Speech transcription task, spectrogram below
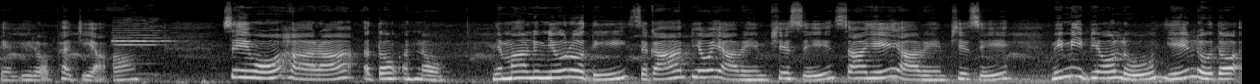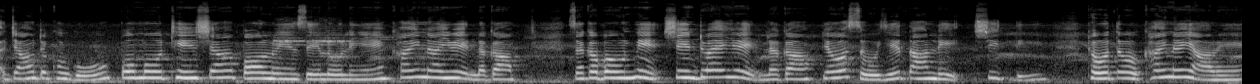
တင်ပြီးတော့ဖတ်ကြည့်ရအောင်။စေဝေါဟာရအသုံးအနှုံးမြန်မာလူမျိုးတို့သည် စကားပြောရာတွင် ဖြစ်စေစာရေးရာတွင်ဖြစ်စေမိမိပြောလို့ရေးလို့သောအကြောင်းတစ်ခုကိုပုံမထင်ရှားပေါ်လွင်စေလိုလျင် ခိုင်းနှံ့၍၎င်း စကပုံနှင့်ရှင်တွဲ၍၎င်းပြောဆိုရေးသားလေရှိသည်ထို့သို့ခိုင်းနှံရာတွင်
